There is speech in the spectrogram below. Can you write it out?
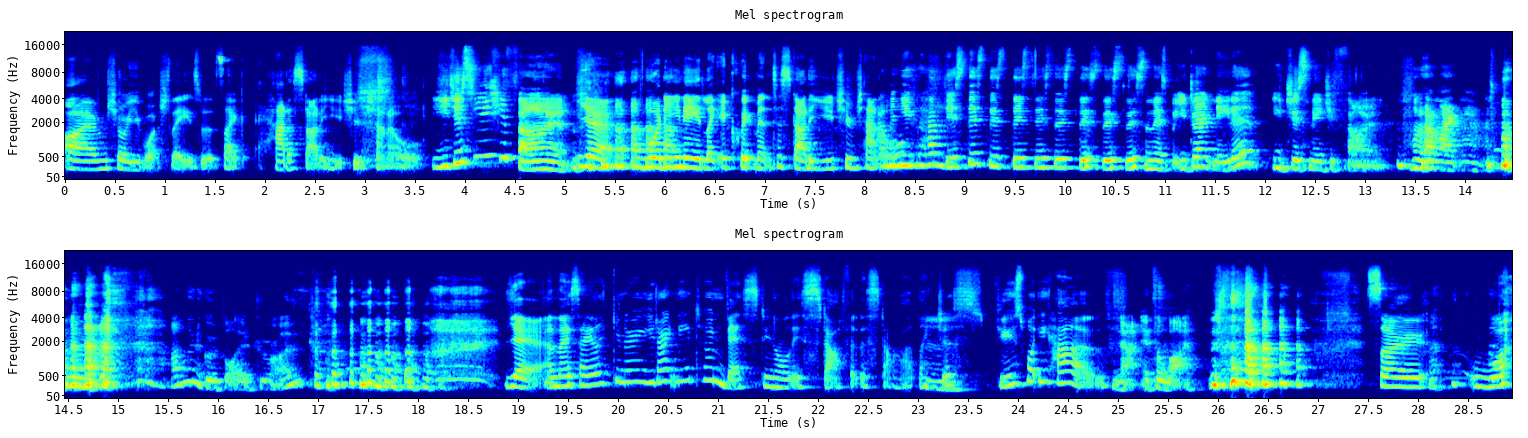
I'm sure you've watched these, but it's like how to start a YouTube channel. You just use your phone. Yeah. what do you need? Like equipment to start a YouTube channel. I mean, you can have this, this, this, this, this, this, this, this, this, and this, but you don't need it. You just need your phone. And I'm like, mm. I'm gonna go buy a drone. Yeah, and they say like you know you don't need to invest in all this stuff at the start. Like, Hmm. just use what you have. Nah, it's a lie. So, what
